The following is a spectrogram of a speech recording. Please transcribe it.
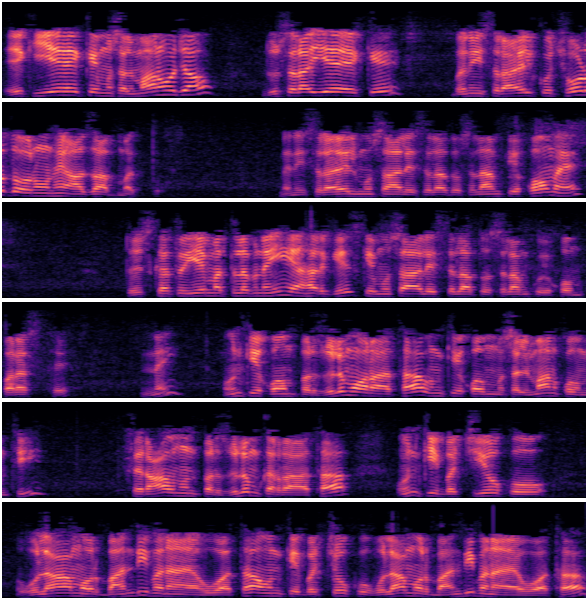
ایک یہ ہے کہ مسلمان ہو جاؤ، دوسرا یہ ہے کہ بنی اسرائیل کو چھوڑ دو اور انہیں عذاب مت دو۔ بنی اسرائیل مسا علیہ السلاۃ والسلام کی قوم ہے۔ تو اس کا تو یہ مطلب نہیں ہے ہرگز کہ مسا علیہ السلاۃ والسلام کوئی قوم پرست تھے نہیں، ان کی قوم پر ظلم ہو رہا تھا، ان کی قوم مسلمان قوم تھی۔ فرعون ان پر ظلم کر رہا تھا، ان کی بچیوں کو غلام اور باندی بنایا ہوا تھا، ان کے بچوں کو غلام اور باندی بنایا ہوا تھا۔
